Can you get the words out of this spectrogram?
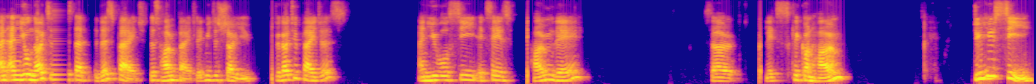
and, and you'll notice that this page, this home page, let me just show you. If you go to pages, and you will see it says home there. So let's click on home. Do you see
